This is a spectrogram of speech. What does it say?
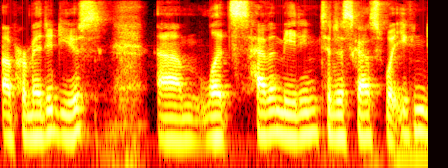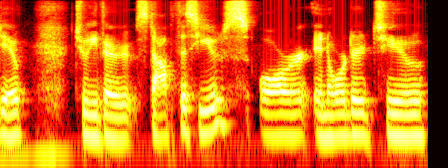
a permitted use. Um, let's have a meeting to discuss what you can do to either stop this use or in order to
